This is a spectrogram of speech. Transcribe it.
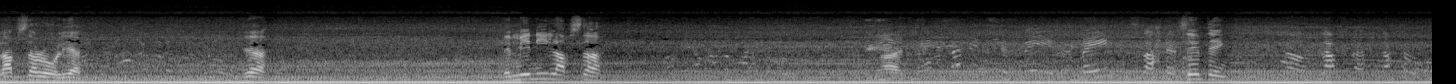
Lobster roll, yeah. Yeah. The mini lobster. Alright. Same thing. No, lobster. Lobster roll.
